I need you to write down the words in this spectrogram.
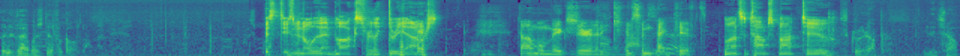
And if that was difficult. This dude's been holding that box for like three hours. Tom will make sure that he gives him that gift. Wants a top spot too. Screwed up. Needs help.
